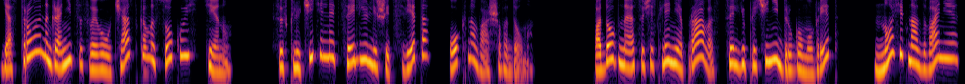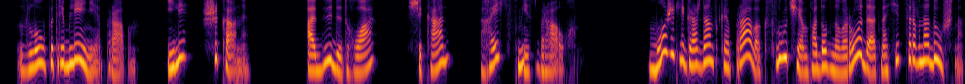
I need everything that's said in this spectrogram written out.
Я строю на границе своего участка высокую стену с исключительной целью лишить света окна вашего дома. Подобное осуществление права с целью причинить другому вред носит название злоупотребление правом или шиканы. Abus de droit, chicane, Rechtsmissbrauch. Может ли гражданское право к случаям подобного рода относиться равнодушно?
